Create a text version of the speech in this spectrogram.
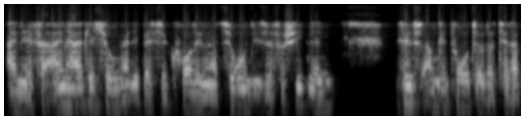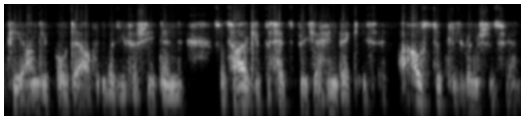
eine Vereinheitlichung, eine bessere Koordination dieser verschiedenen Hilfsangebote oder Therapieangebote auch über die verschiedenen Sozialgesetzbücher hinweg ist ausdrücklich wünschenswert.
